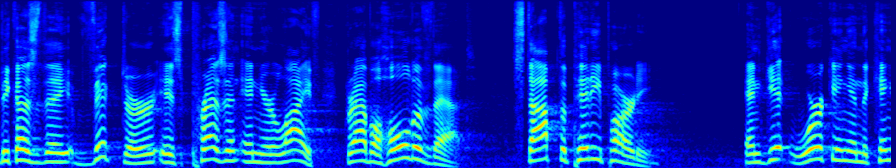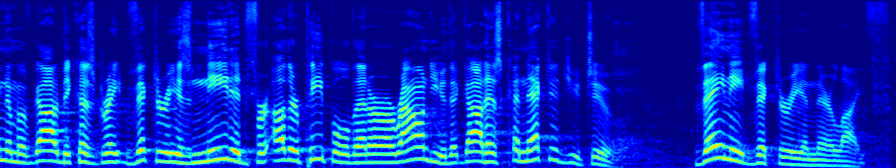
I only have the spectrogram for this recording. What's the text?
because the victor is present in your life. Grab a hold of that. Stop the pity party and get working in the kingdom of God because great victory is needed for other people that are around you that God has connected you to. They need victory in their life.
